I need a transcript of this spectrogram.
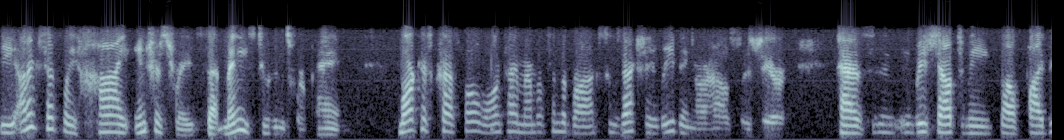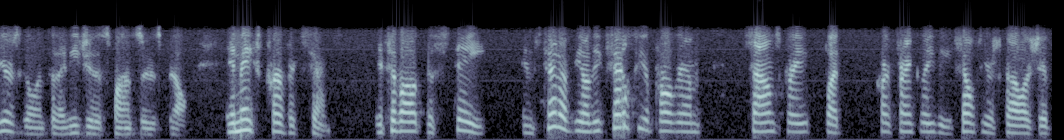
the unacceptably high interest rates that many students were paying. Marcos Crespo, a longtime member from the Bronx, who's actually leaving our house this year, has reached out to me about five years ago and said, I need you to sponsor this bill. It makes perfect sense. It's about the state. Instead of, you know, the Excelsior program sounds great, but quite frankly, the Excelsior scholarship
